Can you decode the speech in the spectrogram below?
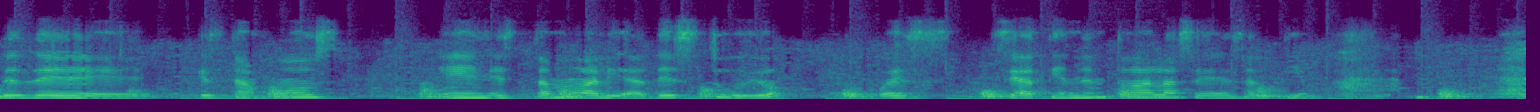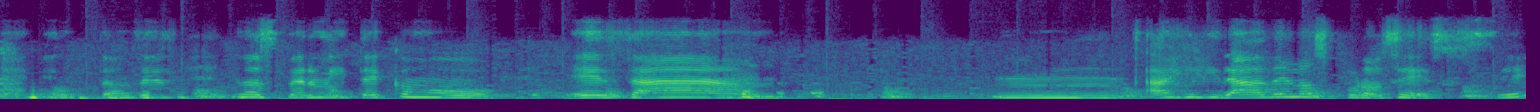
desde que estamos en esta modalidad de estudio, pues se atienden todas las sedes al tiempo. Entonces nos permite como esa mm, agilidad en los procesos, ¿sí?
